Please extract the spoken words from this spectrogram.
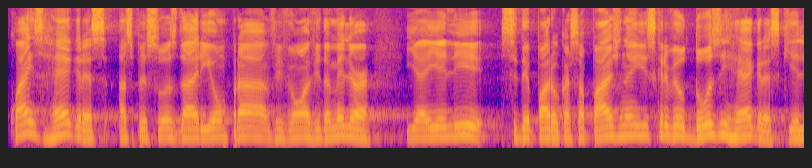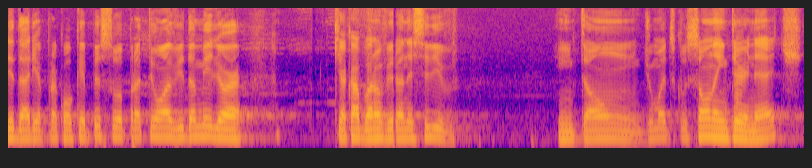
quais regras as pessoas dariam para viver uma vida melhor. E aí ele se deparou com essa página e escreveu 12 regras que ele daria para qualquer pessoa para ter uma vida melhor, que acabaram virando esse livro. Então, de uma discussão na internet,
